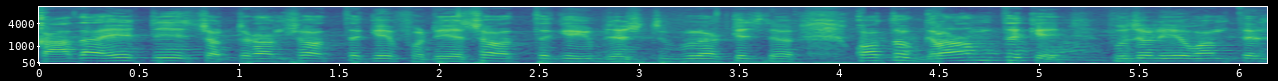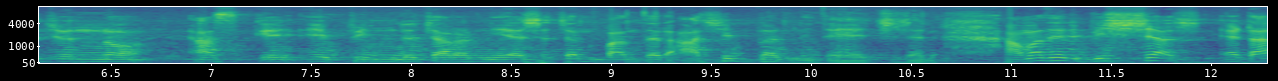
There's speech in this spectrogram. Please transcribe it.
কাদা হেঁটে চট্টগ্রাম শহর থেকে, ফটিয়া শহর থেকে বৃষ্টিপুরা কত গ্রাম থেকে পূজনীয় বান্তের জন্য আজকে এই পিণ্ডচারণ নিয়ে এসেছেন, বান্তের আশীর্বাদ নিতে এসেছেন। আমাদের বিশ্বাস, এটা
